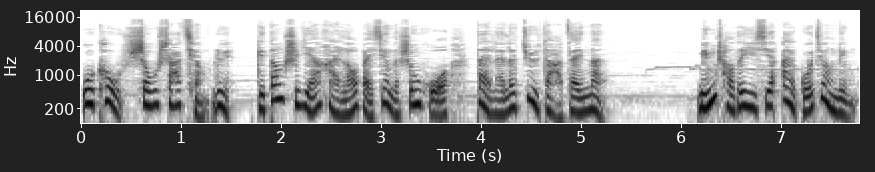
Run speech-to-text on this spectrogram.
倭寇烧杀抢掠，给当时沿海老百姓的生活带来了巨大灾难。明朝的一些爱国将领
